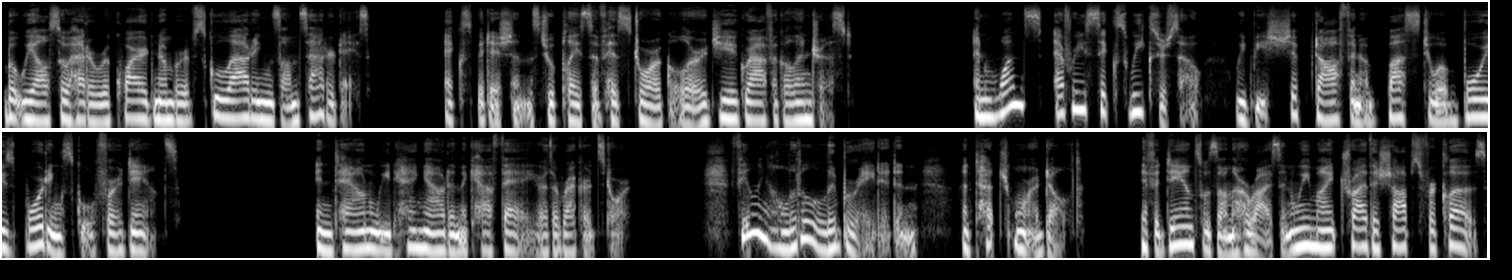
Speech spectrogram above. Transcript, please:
But we also had a required number of school outings on Saturdays, expeditions to a place of historical or geographical interest. And once every six weeks or so, we'd be shipped off in a bus to a boys' boarding school for a dance. In town, we'd hang out in the cafe or the record store, feeling a little liberated and a touch more adult, If a dance was on the horizon, we might try the shops for clothes,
